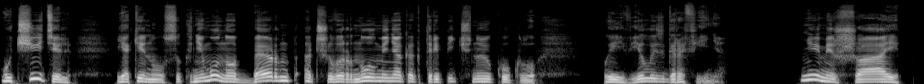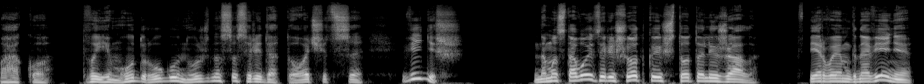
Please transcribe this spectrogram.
«Учитель!» — я кинулся к нему, но Бернт отшвырнул меня, как тряпичную куклу. Появилась графиня. «Не мешай, Пако. Твоему другу нужно сосредоточиться. Видишь?» На мостовой за решеткой что-то лежало. В первое мгновение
